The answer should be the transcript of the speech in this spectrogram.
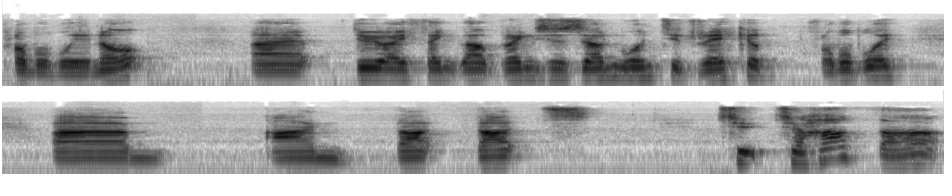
Probably not. Uh, do I think that brings us an unwanted record? Probably. Um, and that that's to to have that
